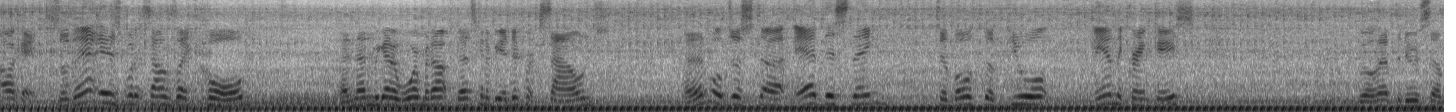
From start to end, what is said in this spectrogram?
Okay, so that is what it sounds like cold and then we got to warm it up. That's going to be a different sound. And then we'll just uh, add this thing to both the fuel and the crankcase. We'll have to do some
